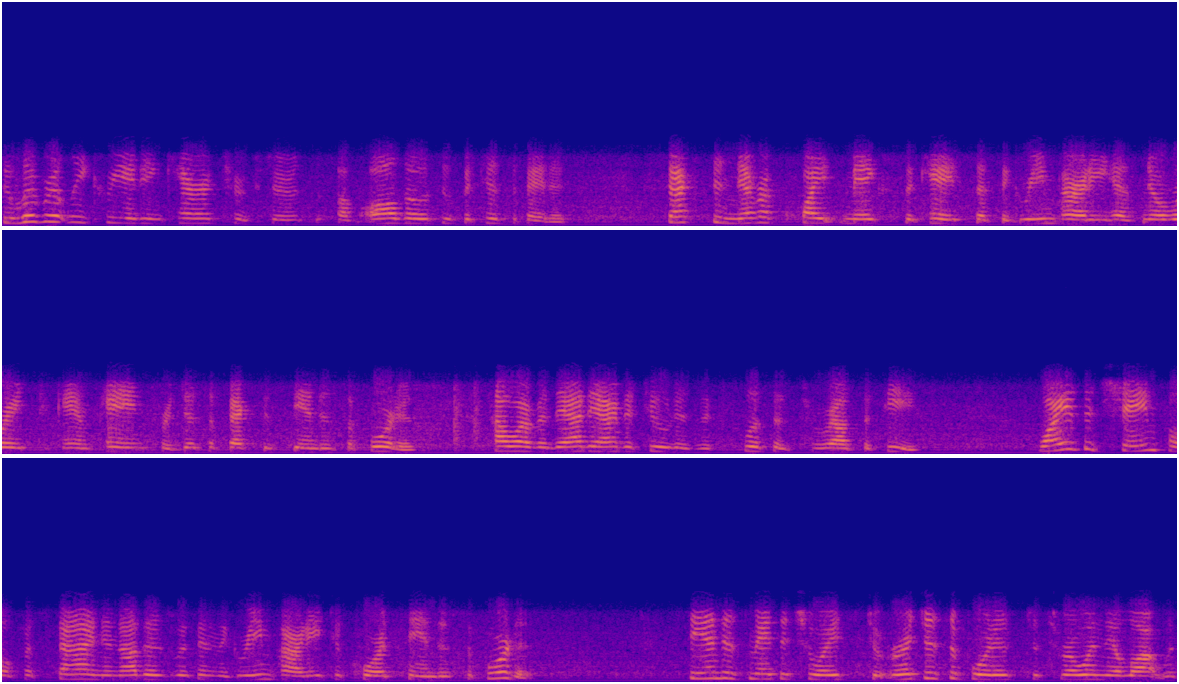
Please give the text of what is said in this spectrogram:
deliberately creating caricatures of all those who participated. Sexton never quite makes the case that the Green Party has no right to campaign for disaffected Sanders supporters. However, that attitude is explicit throughout the piece. Why is it shameful for Stein and others within the Green Party to court Sanders supporters? Sanders made the choice to urge his supporters to throw in their lot with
